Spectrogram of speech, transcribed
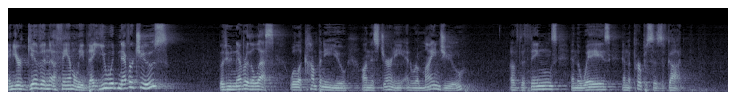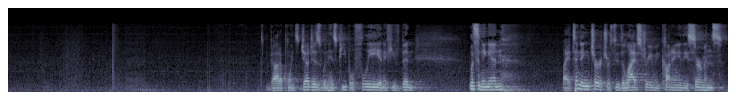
And you're given a family that you would never choose, but who nevertheless will accompany you on this journey and remind you of the things and the ways and the purposes of God. God appoints judges when his people flee. And if you've been listening in by attending church or through the live stream and caught any of these sermons,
